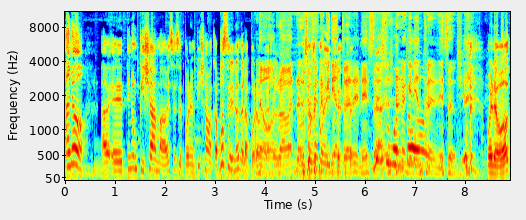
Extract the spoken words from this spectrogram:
Ah, no, a- eh, tiene un pijama, a veces se pone en pijama, capaz se le nota la poronga. No, yo- Raba, no, yo ya no quería entrar en esa. Yo no quería entrar en eso. Bueno, vos,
